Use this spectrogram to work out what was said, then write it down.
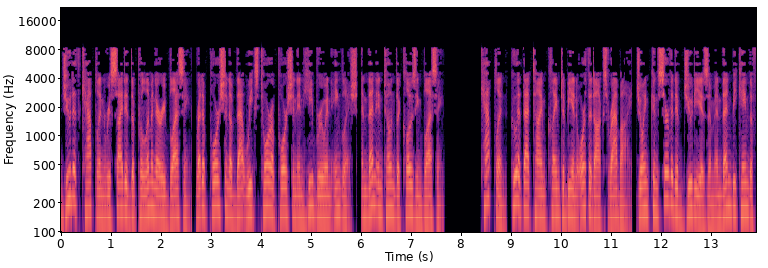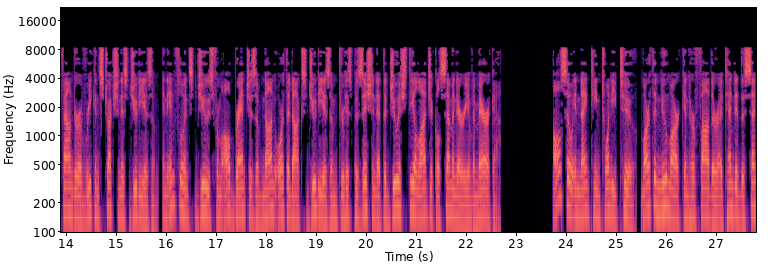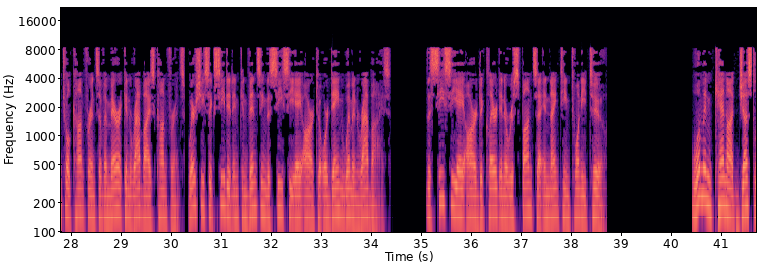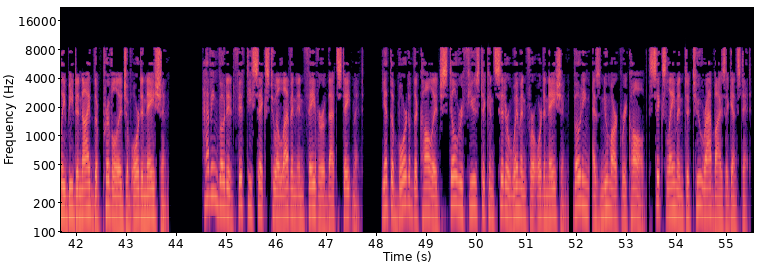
Judith Kaplan recited the preliminary blessing, read a portion of that week's Torah portion in Hebrew and English, and then intoned the closing blessing. Kaplan, who at that time claimed to be an Orthodox rabbi, joined conservative Judaism and then became the founder of Reconstructionist Judaism, and influenced Jews from all branches of non-Orthodox Judaism through his position at the Jewish Theological Seminary of America. Also in 1922, Martha Neumark and her father attended the Central Conference of American Rabbis Conference, where she succeeded in convincing the CCAR to ordain women rabbis. The CCAR declared in a responsa in 1922, Woman cannot justly be denied the privilege of ordination, having voted 56 to 11 in favor of that statement. Yet the board of the college still refused to consider women for ordination, voting as Neumark recalled six laymen to two rabbis against it.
